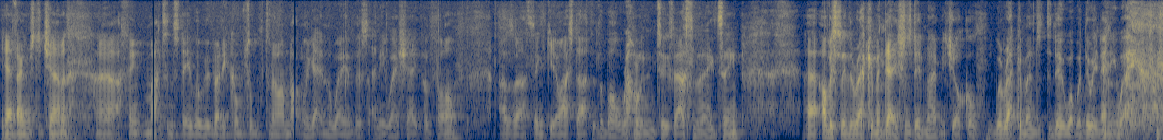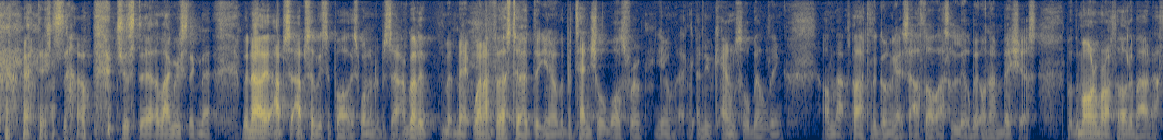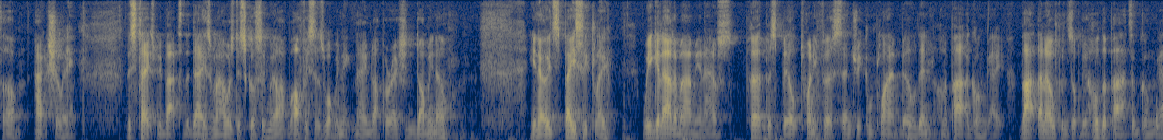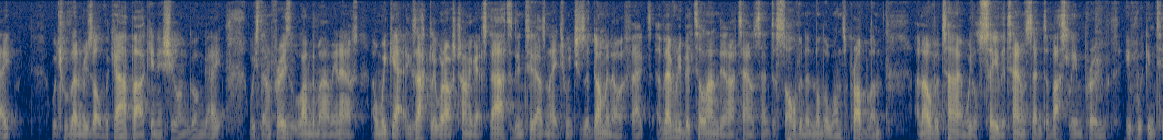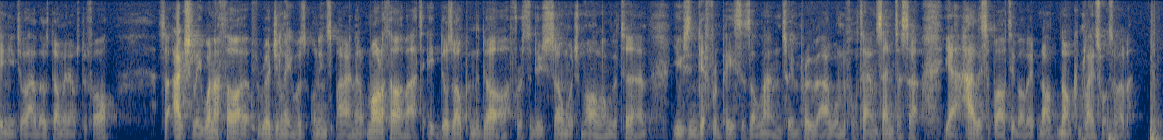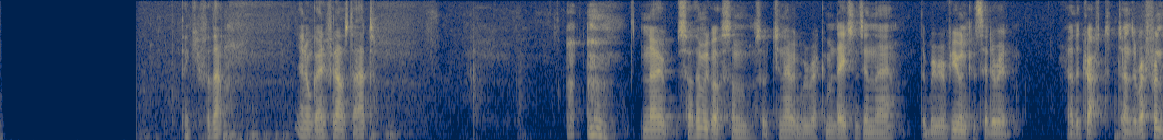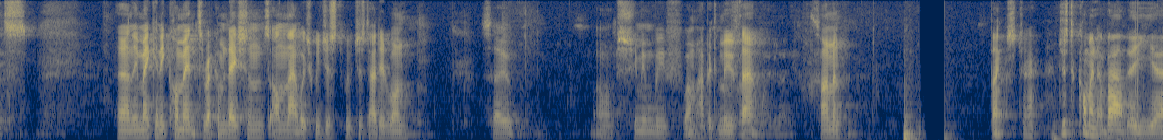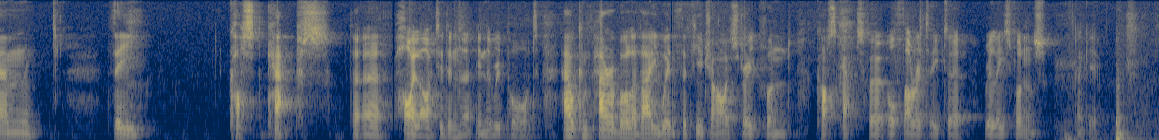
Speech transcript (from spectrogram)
Yeah, thank you, Mr Chairman. Uh, I think Matt and Steve will be very comfortable to know I'm not going to get in the way of this any way, shape or form. As I think, you know, I started the ball rolling in 2018 Uh, obviously, the recommendations did make me chuckle. We're recommended to do what we're doing anyway. so, just a, a, language thing there. But no, abs absolutely support this 100%. I've got to admit, when I first heard that, you know, the potential was for, a, you know, a, a new council building on that part of the Gungates, I thought that's a little bit unambitious. But the more and more I thought about it, I thought, actually, this takes me back to the days when I was discussing with officers what we nicknamed Operation Domino. You know, it's basically, we get out of Marmion House, purpose-built 21st century compliant building on a part of Gungate. That then opens up the other part of Gungate, which will then resolve the car parking issue on Gungate, which then frees up the land of Marmion House. And we get exactly where I was trying to get started in 2018, which is a domino effect of every bit of land in our town centre solving another one's problem. And over time, we'll see the town centre vastly improve if we continue to allow those dominoes to fall. So actually, when I thought originally it was uninspiring, the more I thought about it, it does open the door for us to do so much more longer term using different pieces of land to improve our wonderful town centre. So yeah, highly supportive of it. No, no complaints whatsoever. Thank you for that. Anyone got anything else to add? no. So I think we've got some sort of generic recommendations in there that we review and consider it. Uh, the draft terms of reference Uh, they make any comments, or recommendations on that, which we just we've just added one. So I'm assuming we've. I'm happy to move that. Simon. Thanks, Chair. Just a comment about the um, the cost caps that are highlighted in the in the report. How comparable are they with the Future High Street Fund cost caps for authority to release funds? Thank you.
